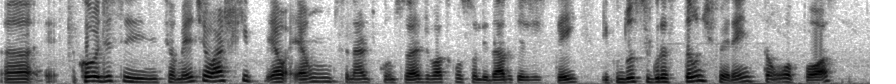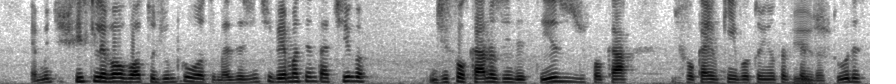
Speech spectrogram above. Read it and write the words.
Uh, como eu disse inicialmente, eu acho que é, é um, cenário de, um cenário de voto consolidado que a gente tem e com duas figuras tão diferentes, tão opostas, é muito difícil levar o voto de um para o outro, mas a gente vê uma tentativa de focar nos indecisos, de focar, de focar em quem votou em outras isso. candidaturas.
